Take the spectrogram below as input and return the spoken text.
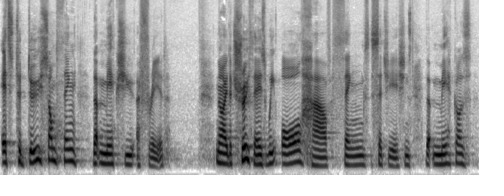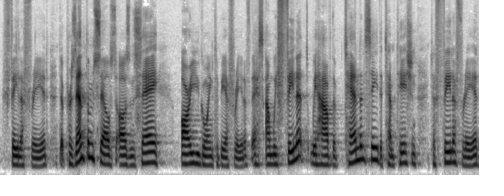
It's to do something that makes you afraid. Now, the truth is, we all have things, situations that make us feel afraid, that present themselves to us and say, are you going to be afraid of this? And we feel it. We have the tendency, the temptation to feel afraid.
